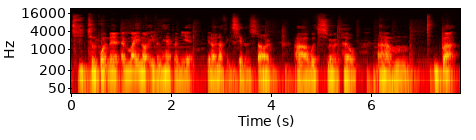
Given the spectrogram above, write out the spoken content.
t- to the point that it may not even happen yet. You know, nothing's set in stone uh, with Smooth Hill. Um, but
